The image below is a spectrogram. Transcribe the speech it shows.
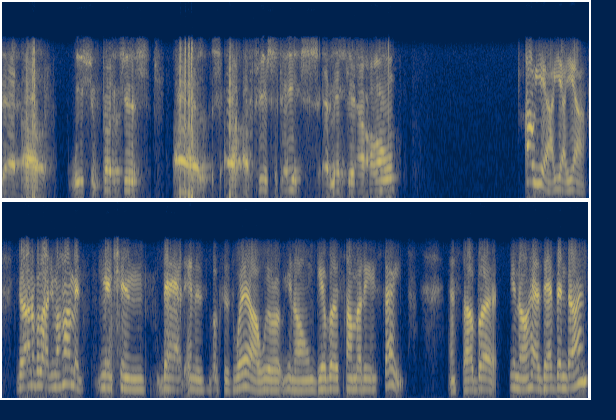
that uh, we should purchase uh, a few states and make it our own. Oh yeah, yeah, yeah. The Honorable Elijah Muhammad mentioned that in his books as well. We'll, you know, give us some of these states and stuff. But you know, has that been done?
